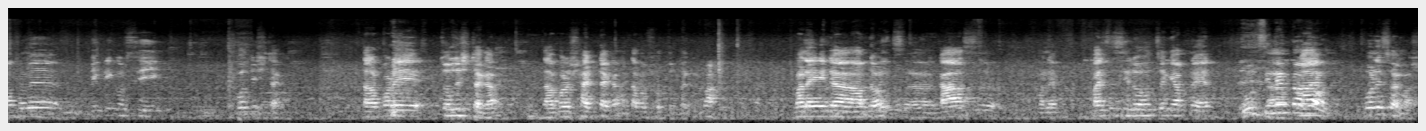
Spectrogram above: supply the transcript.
প্রথমে বিক্রি করছি পঁচিশ টাকা তারপরে চল্লিশ টাকা তারপরে ষাট টাকা তারপর সত্তর টাকা। মানে এটা আপনার গাছ মানে পাইসে ছিল হচ্ছে কি আপনার বলছিলেন আহ, প্রায় কখন? পৌনে ছয় মাস।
